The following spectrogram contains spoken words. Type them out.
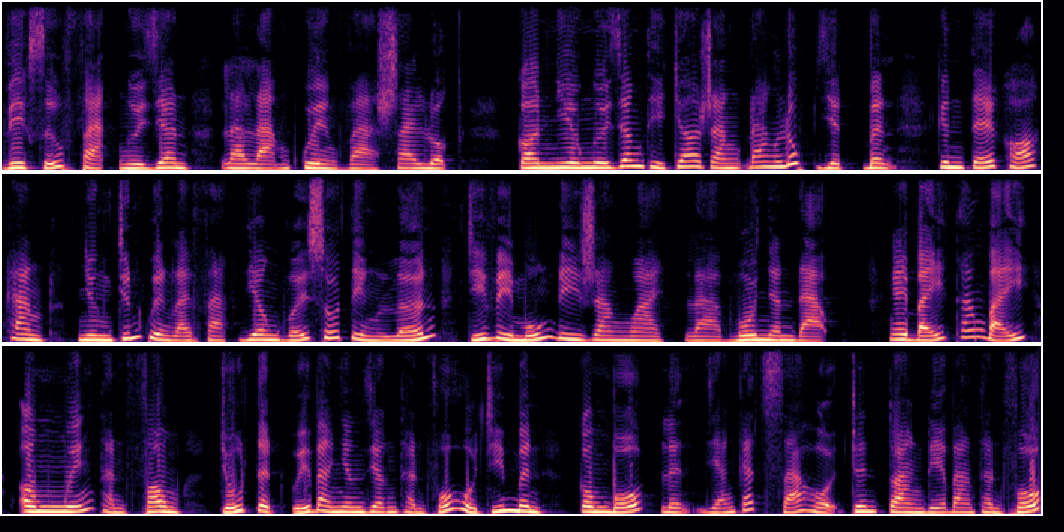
việc xử phạt người dân là lạm quyền và sai luật. Còn nhiều người dân thì cho rằng đang lúc dịch bệnh, kinh tế khó khăn nhưng chính quyền lại phạt dân với số tiền lớn chỉ vì muốn đi ra ngoài là vô nhân đạo. Ngày 7 tháng 7, ông Nguyễn Thành Phong, Chủ tịch Ủy ban Nhân dân thành phố Hồ Chí Minh công bố lệnh giãn cách xã hội trên toàn địa bàn thành phố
